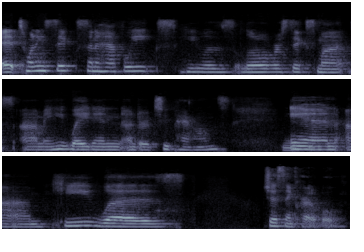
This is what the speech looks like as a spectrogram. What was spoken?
at 26 and a half weeks, he was a little over six months um, and he weighed in under two pounds. Mm-hmm. And um, he was just incredible.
